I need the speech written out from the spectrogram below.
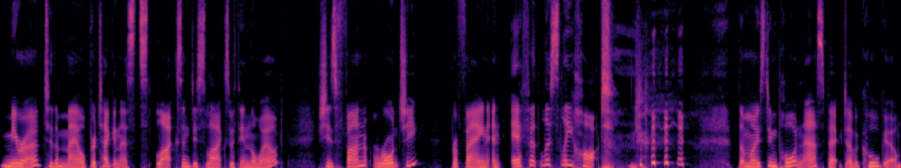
mirror to the male protagonist's likes and dislikes within the world. She's fun, raunchy, profane, and effortlessly hot. the most important aspect of a cool girl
